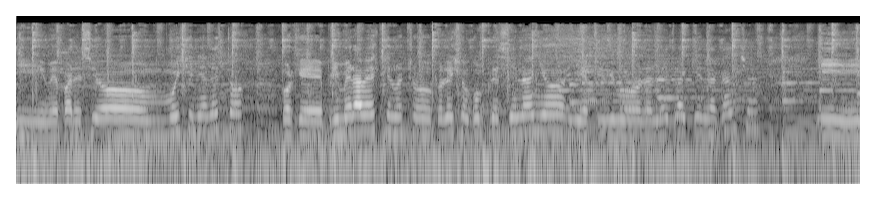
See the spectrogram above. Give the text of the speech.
Y me pareció muy genial esto porque primera vez que nuestro colegio cumple 100 años y escribimos la letra aquí en la cancha y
